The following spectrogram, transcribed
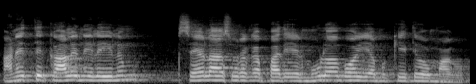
அனைத்து காலநிலையிலும் சேலா சுரங்கப்பாதையின் மூலோபாய முக்கியத்துவமாகும்.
